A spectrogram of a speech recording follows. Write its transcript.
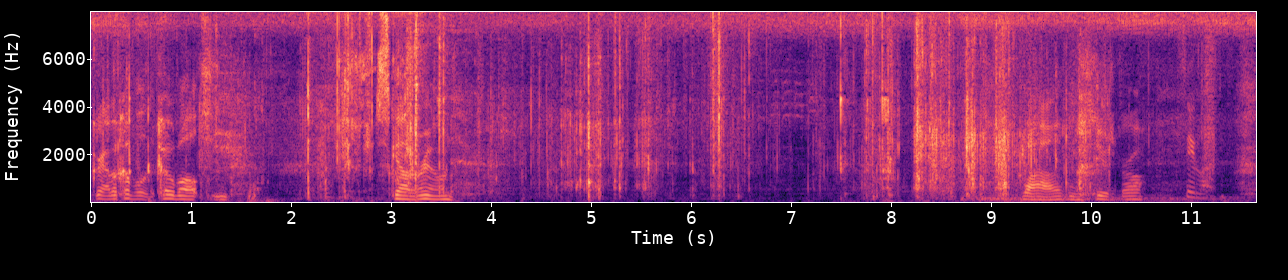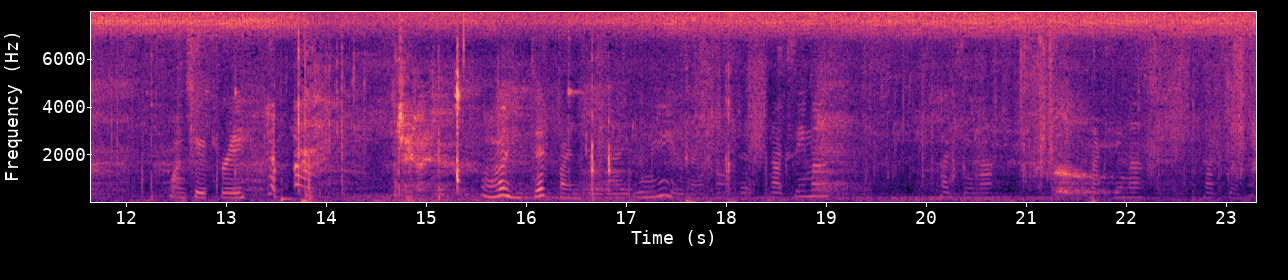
Grab a couple of the cobalts and scout around. Wow, that thing's huge, bro. See, look. One, two, three. Jadeite. Oh, you did find jadeite. You knew you were going to find it. Noxzema. Noxzema. Noxzema. Noxzema.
